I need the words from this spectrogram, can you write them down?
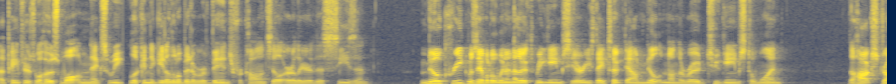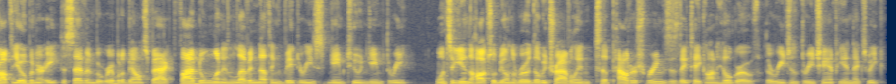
The Panthers will host Walton next week, looking to get a little bit of revenge for Collins Hill earlier this season. Mill Creek was able to win another three-game series. They took down Milton on the road two games to one. The Hawks dropped the opener eight to seven, but were able to bounce back five to one and eleven nothing victories game two and game three. Once again, the Hawks will be on the road. They'll be traveling to Powder Springs as they take on Hillgrove, the Region 3 champion, next week.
